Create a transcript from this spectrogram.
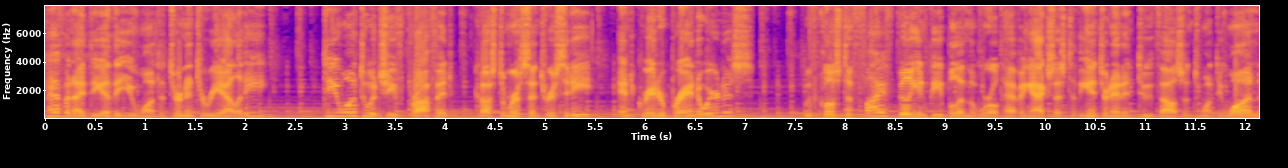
Have an idea that you want to turn into reality? Do you want to achieve profit, customer centricity, and greater brand awareness? With close to 5 billion people in the world having access to the internet in 2021,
